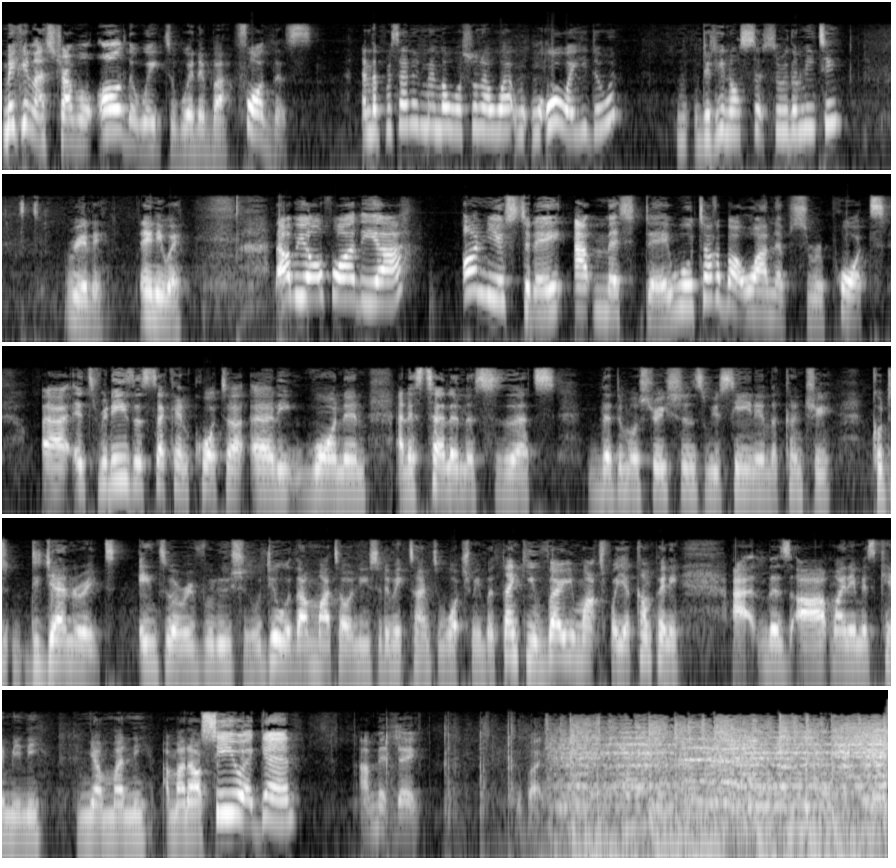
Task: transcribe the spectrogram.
making us travel all the way to Winneba for this? And the presiding member was not aware. What were you doing? Did he not sit through the meeting? Really? Anyway, that'll be all for the uh, on news today at midday. We'll talk about WANEP's report. Uh, it's released a second quarter early warning, and it's telling us that the demonstrations we're seeing in the country could degenerate into a revolution. We'll deal with that matter on news today. Make time to watch me. But thank you very much for your company at this hour. My name is Kemini Nyamani. And I'll see you again at midday. Goodbye.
